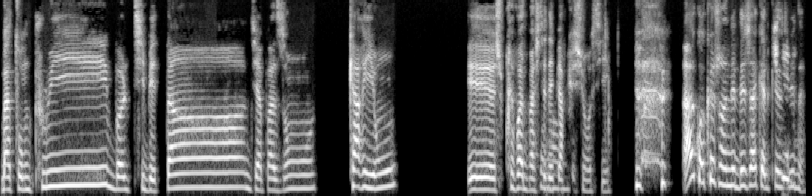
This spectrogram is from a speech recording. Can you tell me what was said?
bâton de pluie, bol tibétain, diapason, carillon. Et je prévois de m'acheter des percussions aussi. ah, quoique j'en ai déjà quelques-unes.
